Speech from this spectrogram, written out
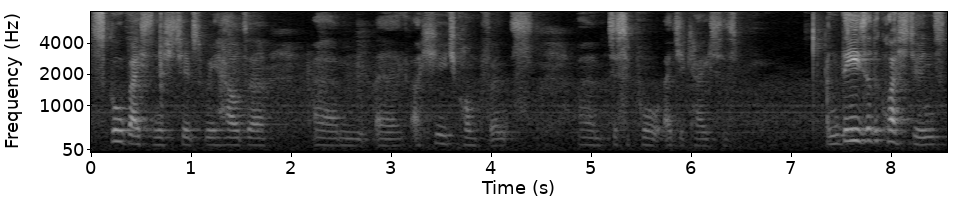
school-based initiatives, we held a, um, a, a huge conference um, to support educators. And these are the questions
